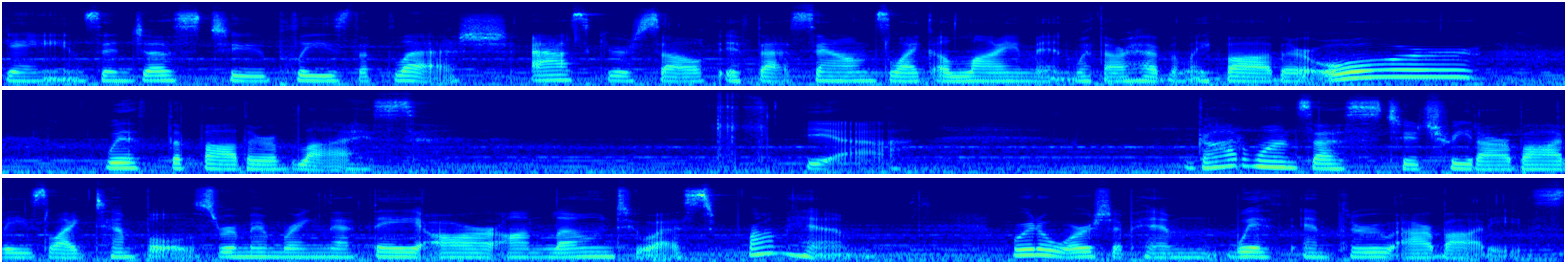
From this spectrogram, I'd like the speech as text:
gains and just to please the flesh, ask yourself if that sounds like alignment with our Heavenly Father or with the Father of lies. Yeah. God wants us to treat our bodies like temples, remembering that they are on loan to us from Him. We're to worship Him with and through our bodies.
